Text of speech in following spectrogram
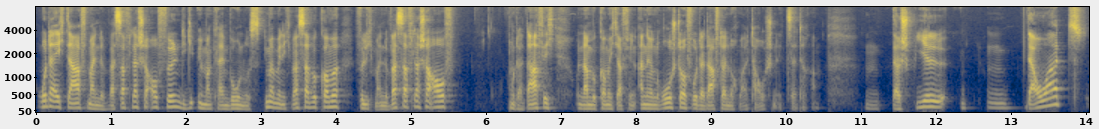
Oder ich darf meine Wasserflasche auffüllen, die gibt mir mal einen kleinen Bonus. Immer wenn ich Wasser bekomme, fülle ich meine Wasserflasche auf. Oder darf ich, und dann bekomme ich dafür einen anderen Rohstoff oder darf dann nochmal tauschen, etc. Das Spiel dauert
